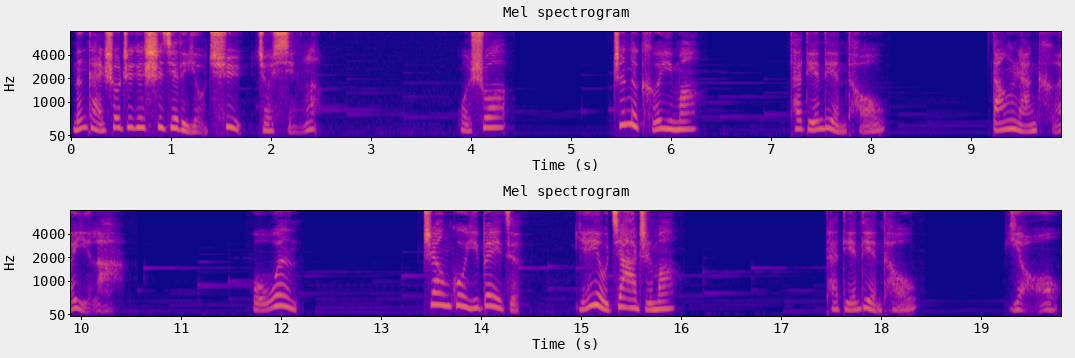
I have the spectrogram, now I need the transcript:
能感受这个世界的有趣就行了。”我说：“真的可以吗？”他点点头：“当然可以啦。”我问：“这样过一辈子也有价值吗？”他点点头：“有。”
